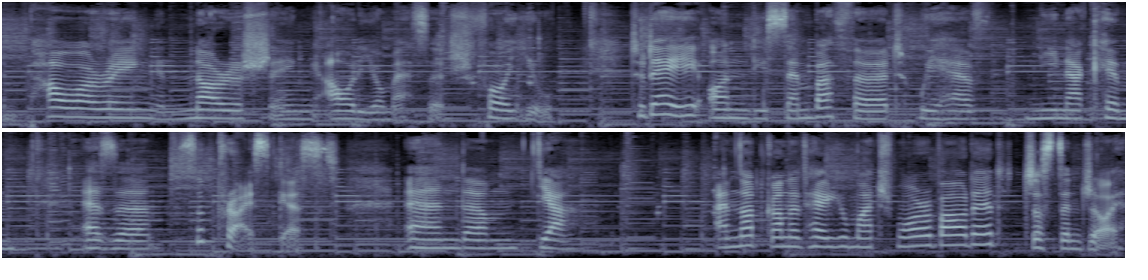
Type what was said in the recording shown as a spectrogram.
empowering and nourishing audio message for you. Today, on December 3rd, we have Nina Kim as a surprise guest. And um, yeah, I'm not gonna tell you much more about it, just enjoy.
